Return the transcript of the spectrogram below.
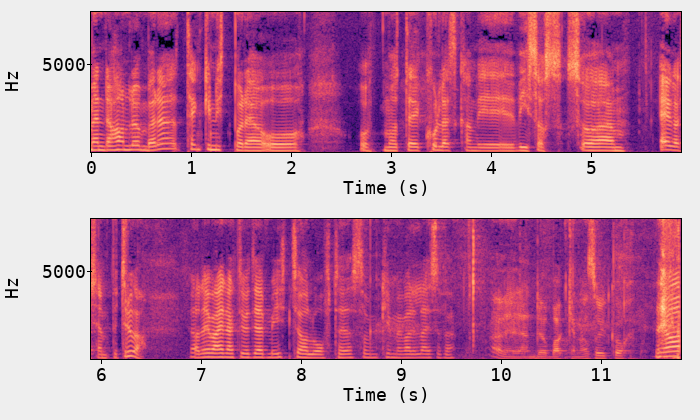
men det handler om bare å tenke nytt på det og, og på en måte hvordan kan vi vise oss. Så eh, jeg har kjempetrua. Ja, det var en aktivitet vi ikke har lov til, som Kim er veldig lei seg for. Ja, det er den dørbakken som utgår. Ja.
